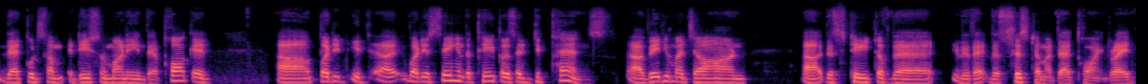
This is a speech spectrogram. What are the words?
that puts some additional money in their pocket. Uh, but it, it uh, what you're saying in the paper is that it depends uh, very much on uh, the state of the, the the system at that point, right?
